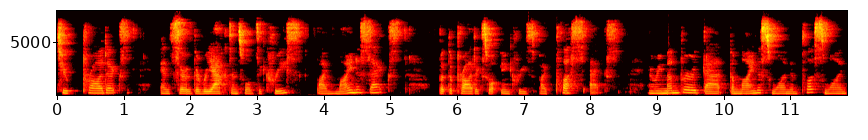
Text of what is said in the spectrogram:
two products, and so the reactants will decrease by minus x, but the products will increase by plus x. And remember that the minus 1 and plus 1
